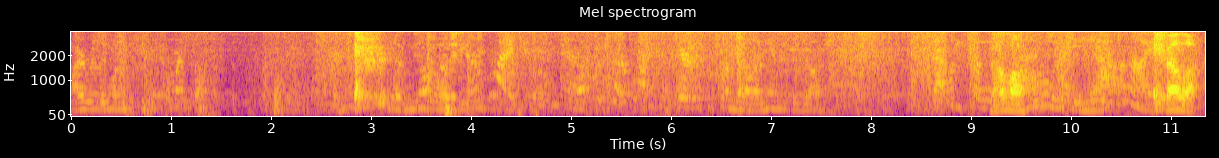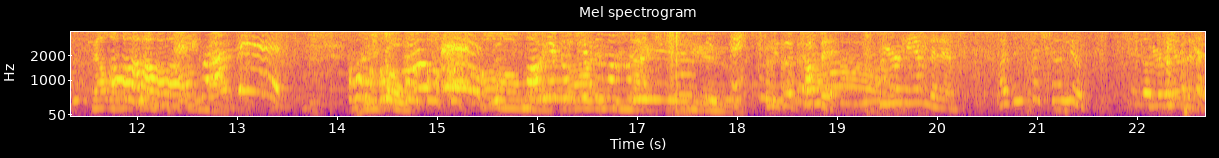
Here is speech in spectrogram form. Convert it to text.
I really wanted to keep it for myself. I've been doing it every Here, this is from Bella. Hand it to Josh. That one's from Bella. Oh, isn't that nice? Bella. Bella, look what oh, Love it. There you go. Oh my god, isn't that cute? He's a puppet. Put your hand in him. Let Lisa show you. Put your hand in him.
